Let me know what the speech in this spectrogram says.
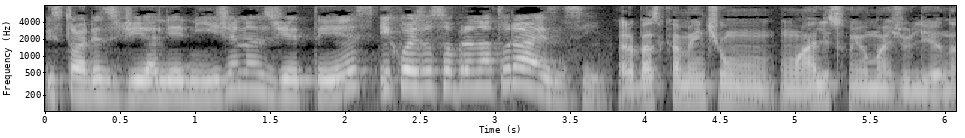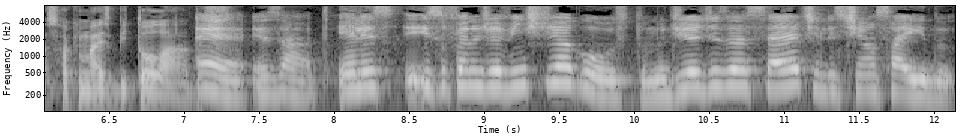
histórias de alienígenas, de ETs e coisas sobrenaturais, assim. Era basicamente um, um Alisson e uma Juliana, só que mais bitolados. É, exato. Eles, isso foi no dia 20 de agosto. No dia 17, eles tinham saído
